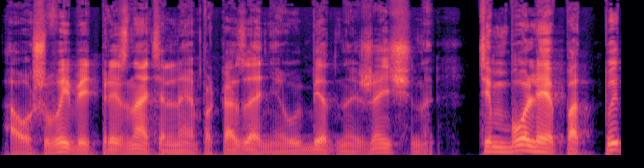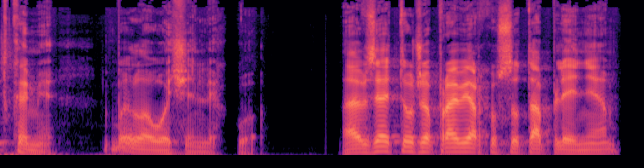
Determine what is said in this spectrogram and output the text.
А уж выбить признательные показания у бедной женщины, тем более под пытками, было очень легко. А взять ту же проверку с утоплением.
